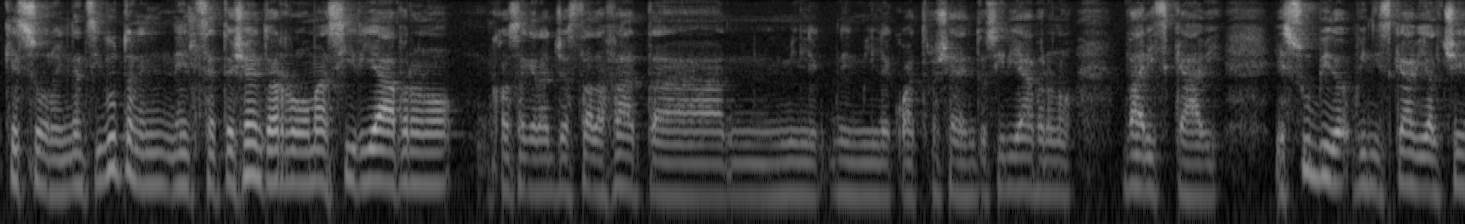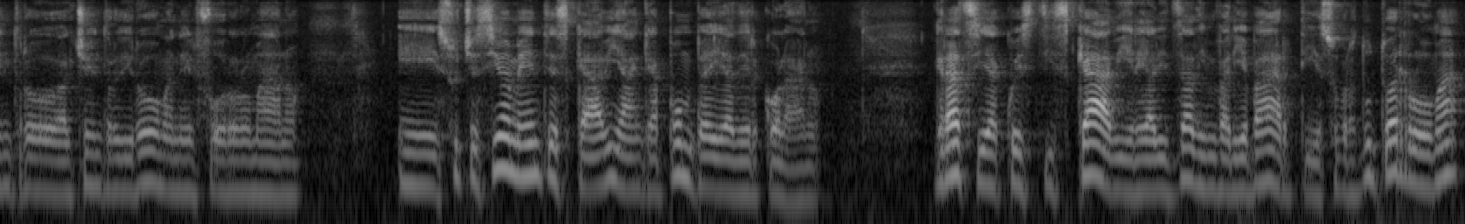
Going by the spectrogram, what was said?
che sono innanzitutto nel, nel 700 a Roma si riaprono, cosa che era già stata fatta nel, nel 1400, si riaprono vari scavi e subito, quindi scavi al centro, al centro di Roma, nel foro romano e successivamente scavi anche a Pompei ad Ercolano. Grazie a questi scavi realizzati in varie parti e soprattutto a Roma,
